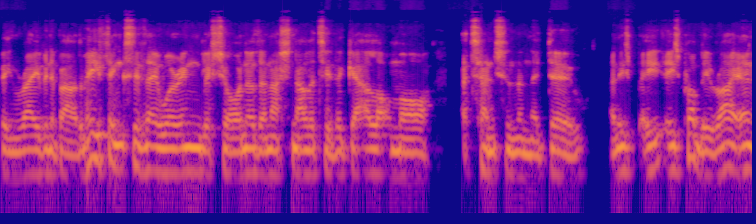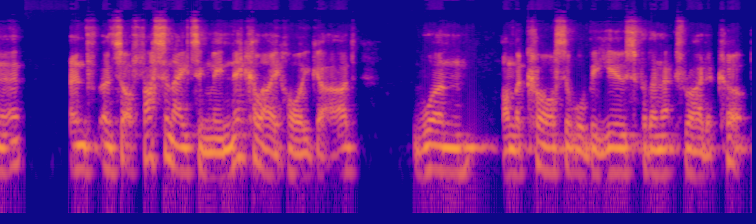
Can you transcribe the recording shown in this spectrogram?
been raving about them. He thinks if they were English or another nationality, they'd get a lot more attention than they do and he's he's probably right. And and, and sort of fascinatingly, Nicolai Højgaard won on the course that will be used for the next Ryder Cup.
